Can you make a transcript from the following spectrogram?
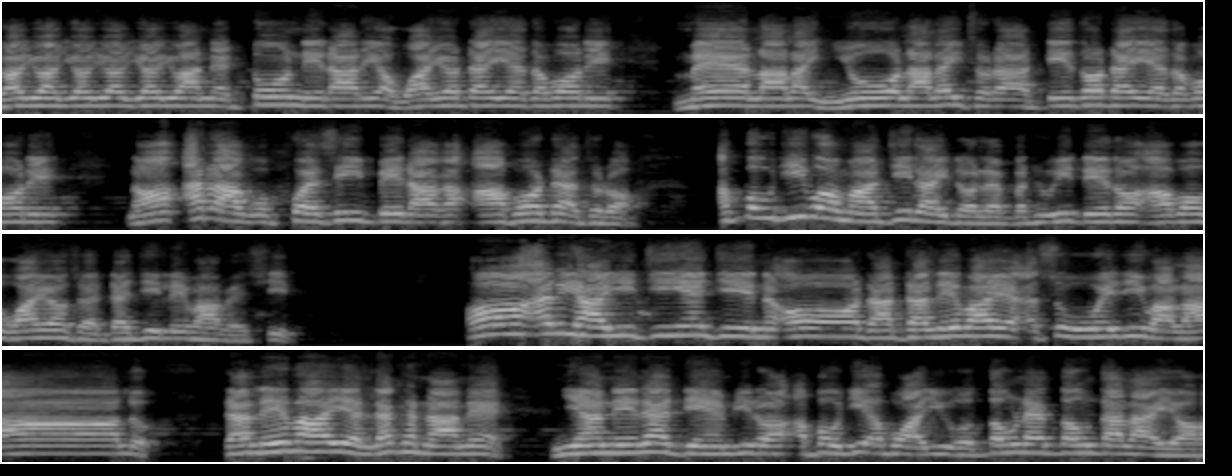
ရွာရွာရွာရွာရွာရွာနဲ့တွန်းနေတာတွေကဝါယောဓာတ်ရဲ့သဘောတွေမဲလာလိုက်ညိုလာလိုက်ဆိုတာတေသောဓာတ်ရဲ့သဘောတွေနော်အဲ့ဒါကိုဖွဲ့စည်းပေးတာကအာဘောဓာတ်ဆိုတော့အပုတ်ကြီးပေါ်မှာကြည့်လိုက်တော့လဲပထဝီတေသောအာဘောဝါယောဆိုတဲ့ဓာတ်ကြီးလေးပါပဲရှိတယ်။ အော်အဲ့ဒီဟာကြီးကြည်ရင်ကြည်ရင်အော်ဒါဓာတ်လေးပါရဲ့အစုဝေးကြီးပါလားလို့ဓာတ်လေးပါရဲ့လက္ခဏာနဲ့ညံနေတဲ့တင်ပြီးတော့အပုတ်ကြီးအပွားကြီးကိုသုံးလဲသုံးတတ်လိုက်ရော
